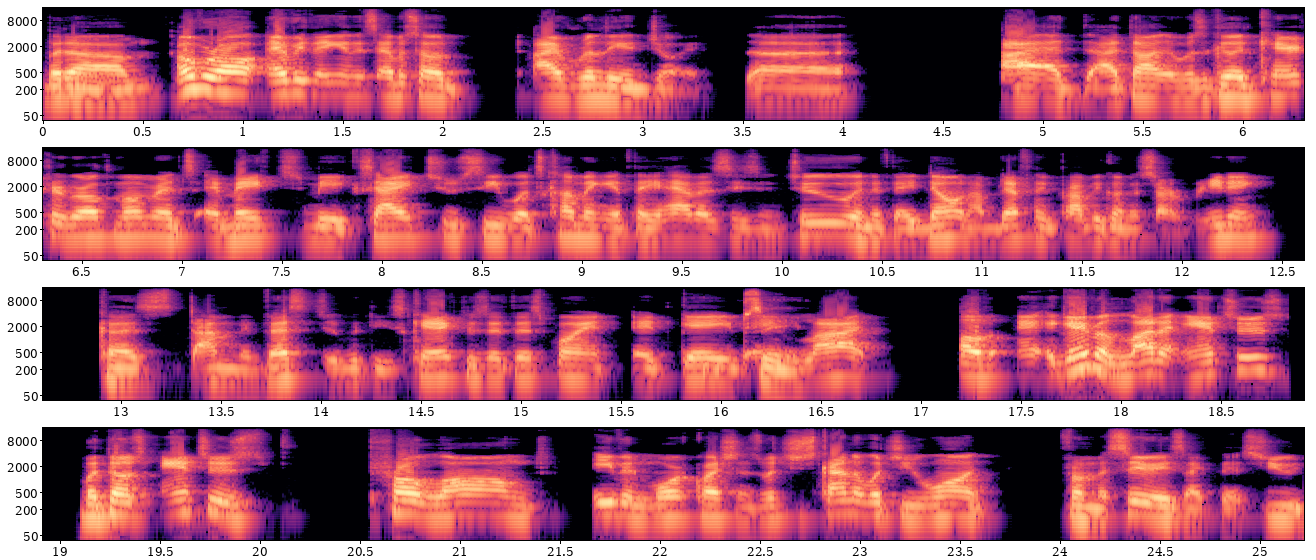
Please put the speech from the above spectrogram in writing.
But mm-hmm. um, overall, everything in this episode I really enjoyed. Uh, I I thought it was a good character growth moments. It makes me excited to see what's coming if they have a season two, and if they don't, I'm definitely probably going to start reading because I'm invested with these characters at this point. It gave see. a lot of it gave a lot of answers, but those answers prolonged even more questions, which is kind of what you want from a series like this. You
